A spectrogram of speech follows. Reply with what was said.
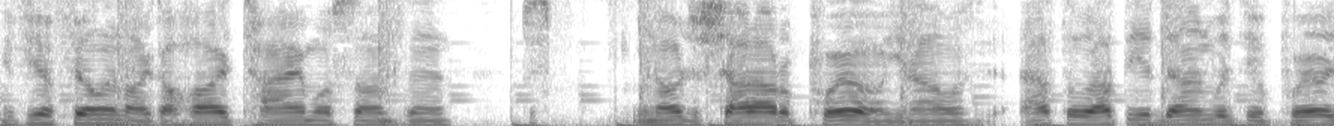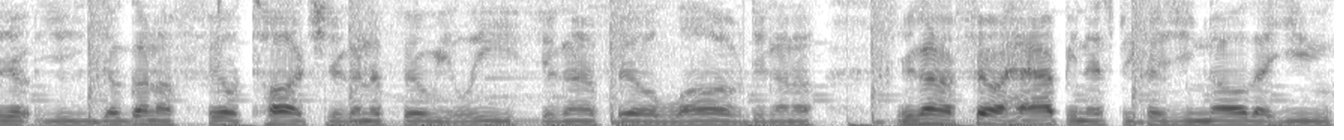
if you're feeling like a hard time or something, just you know, just shout out a prayer. You know, after after you're done with your prayer, you're you're gonna feel touched. You're gonna feel relief. You're gonna feel loved. You're gonna you're gonna feel happiness because you know that you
